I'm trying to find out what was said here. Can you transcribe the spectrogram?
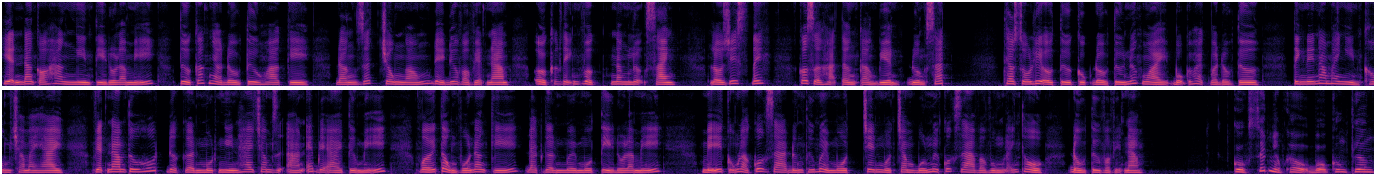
hiện đang có hàng nghìn tỷ đô la Mỹ từ các nhà đầu tư Hoa Kỳ đang rất trông ngóng để đưa vào Việt Nam ở các lĩnh vực năng lượng xanh, logistics, cơ sở hạ tầng cảng biển, đường sắt. Theo số liệu từ Cục Đầu tư nước ngoài, Bộ Kế hoạch và Đầu tư, tính đến năm 2022, Việt Nam thu hút được gần 1.200 dự án FDI từ Mỹ, với tổng vốn đăng ký đạt gần 11 tỷ đô la Mỹ. Mỹ cũng là quốc gia đứng thứ 11 trên 140 quốc gia và vùng lãnh thổ đầu tư vào Việt Nam. Cục xuất nhập khẩu Bộ Công Thương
